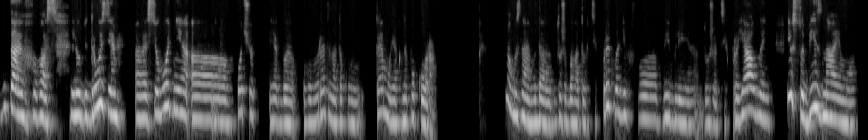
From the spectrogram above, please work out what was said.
Вітаю вас, любі друзі. Е, Сьогодні е, хочу якби говорити на таку тему, як непокора. Ну, ми знаємо, да, дуже багато цих прикладів в Біблії, дуже цих проявлень, і в собі знаємо,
